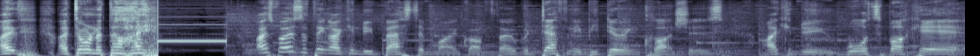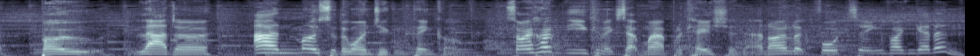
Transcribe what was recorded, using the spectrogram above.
I, I don't want to die. I suppose the thing I can do best in Minecraft though would definitely be doing clutches. I can do water bucket, boat, ladder, and most of the ones you can think of. So I hope that you can accept my application and I look forward to seeing if I can get in.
